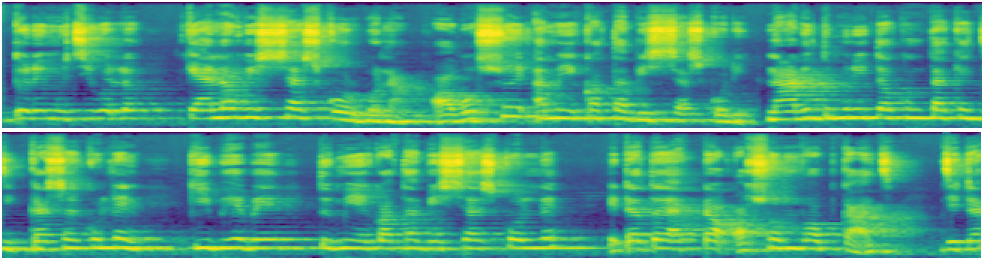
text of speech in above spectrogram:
উত্তরে মুচি বলল, কেন বিশ্বাস করব না? অবশ্যই আমি একথা বিশ্বাস করি। নারদ মুনি তখন তাকে জিজ্ঞাসা করলেন, কি ভেবে তুমি একথা বিশ্বাস করলে? এটা তো একটা অসম্ভব কাজ, যেটা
